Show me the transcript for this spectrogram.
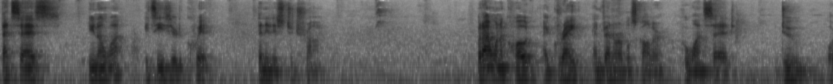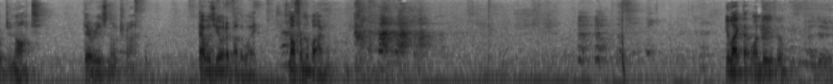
that says, you know what? It's easier to quit than it is to try. But I want to quote a great and venerable scholar who once said, Do or do not, there is no try. That was Yoda, by the way. It's not from the Bible. You like that one, do you, Phil? I do.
